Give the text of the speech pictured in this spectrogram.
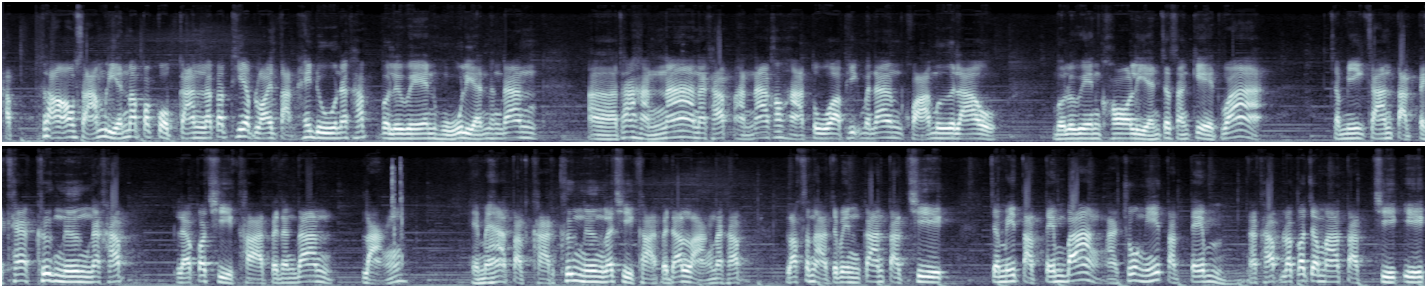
ครับเราเอาสามเหรียญมาประกบกันแล้วก็เทียบรอยตัดให้ดูนะครับบริเวณหูเหรียญทางด้านถ้าหันหน้านะครับหันหน้าเข้าหาตัวพลิกมาด้านขวามือเรา บริเวณคอเหรียญจะสังเกตว่า จะมีการตัดไปแค่ครึ่งหนึ่งนะครับ แล้วก็ฉีกขาดไปทางด้านหลัง เห็นไหมฮะตัดขาดครึ่งหนึ่งและฉีกขาดไปด้านหลังนะครับ ลักษณะจะเป็นการตัดฉีก จะมีตัดเต็มบ้างอะช่วงนี้ตัดเต็มนะครับ แล้วก็จะมาตัดฉีกอีก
